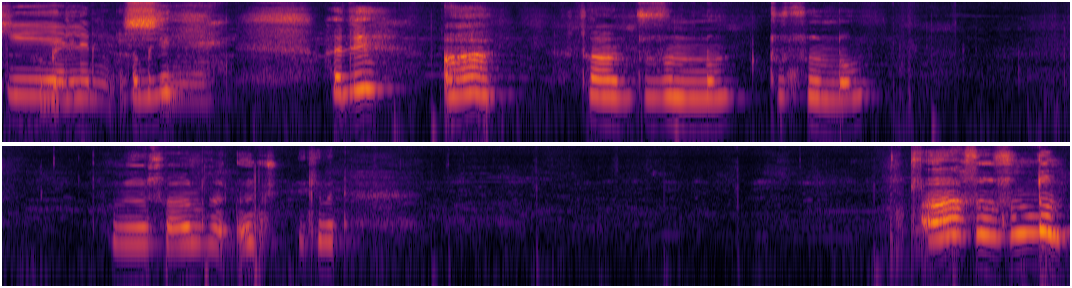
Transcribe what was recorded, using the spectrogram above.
giyelim Hobidik. içine. Hadi. Aha. Tamam tutundum. Tutundum. Bunu sanır mısın? 3, 2, 1. Aa susundum.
